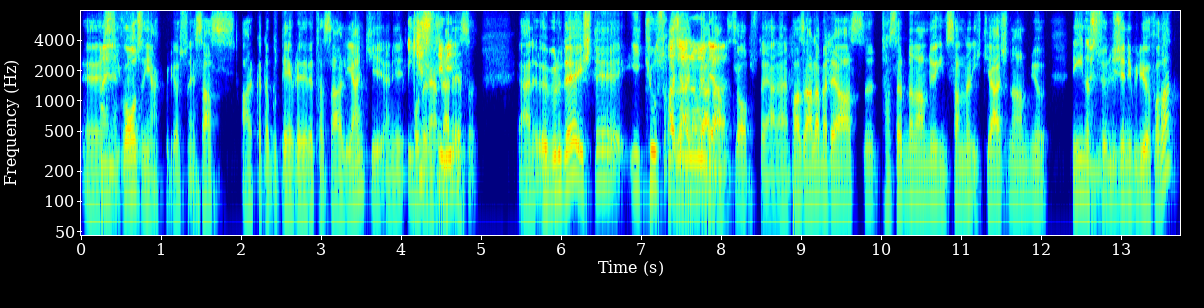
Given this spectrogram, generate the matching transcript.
e, Steve Wozniak biliyorsun esas arkada bu devreleri tasarlayan ki hani İki o dönemlerde esas, yani öbürü de işte acayip bir adam. Jobs'ta yani. yani pazarlama dehası, tasarımdan anlıyor, insanların ihtiyacını anlıyor, neyi nasıl söyleyeceğini biliyor falan.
